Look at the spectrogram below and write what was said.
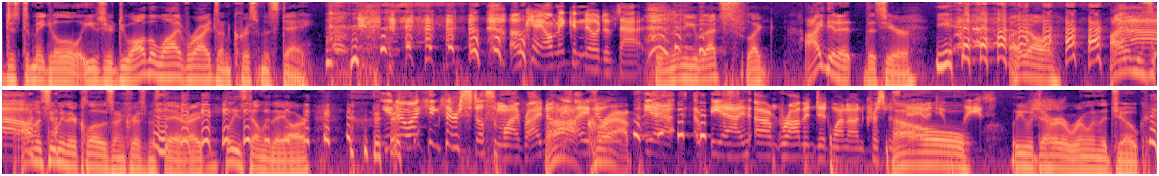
just to make it a little easier, do all the live rides on Christmas Day. okay, I'll make a note of that. and then you, that's like I did it this year. Yeah. I know. I am. I'm assuming they're closed on Christmas Day, right? Please tell me they are. you know, I think there's still some live. I know. Ah, I know, crap. Yeah, yeah. Um, Robin did one on Christmas Day. I do Oh, believe. Leave it to her to ruin the joke.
